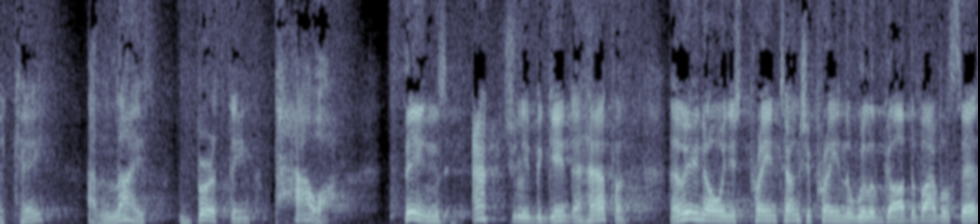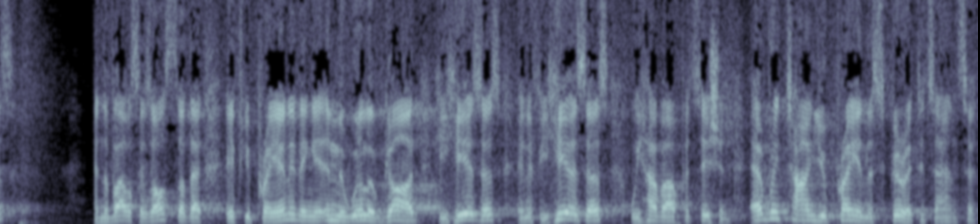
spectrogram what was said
Okay? A life birthing power. Things actually begin to happen. And you know when you pray in tongues, you pray in the will of God, the Bible says. And the Bible says also that if you pray anything in the will of God, He hears us, and if He hears us, we have our petition. Every time you pray in the Spirit, it's answered.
